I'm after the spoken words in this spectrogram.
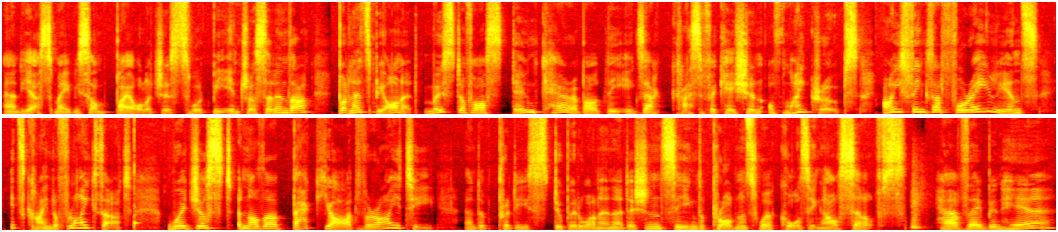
and yes, maybe some biologists would be interested in that. But let's be honest, most of us don't care about the exact classification of microbes. I think that for aliens, it's kind of like that. We're just another backyard variety, and a pretty stupid one in addition, seeing the problems we're causing ourselves. Have they been here?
